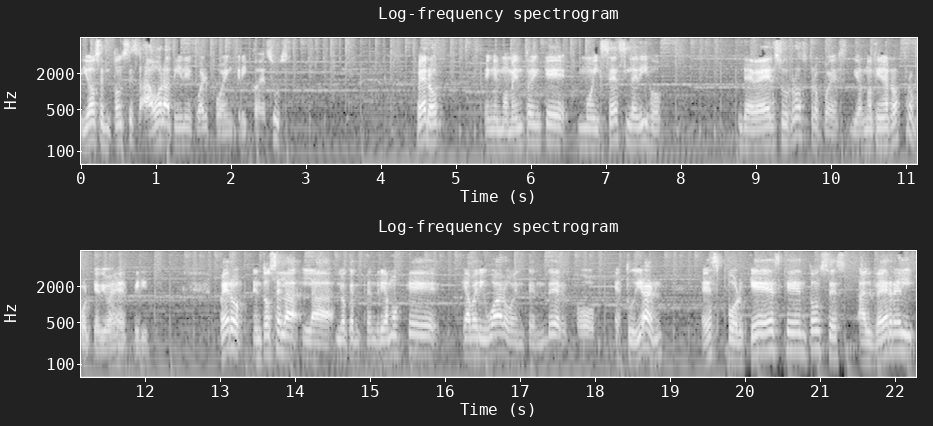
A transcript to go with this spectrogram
Dios entonces ahora tiene cuerpo en Cristo Jesús. Pero en el momento en que Moisés le dijo de ver su rostro, pues Dios no tiene rostro porque Dios es espíritu. Pero entonces lo que tendríamos que, que averiguar o entender o estudiar es por qué es que entonces al ver el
